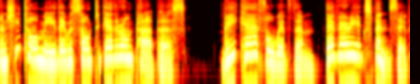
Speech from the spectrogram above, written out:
and she told me they were sold together on purpose. Be careful with them. They're very expensive,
